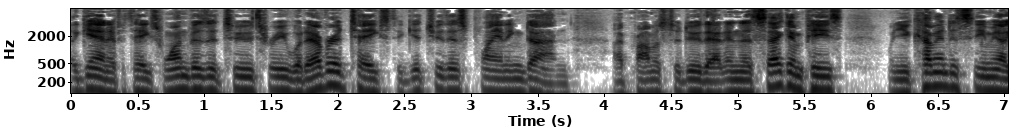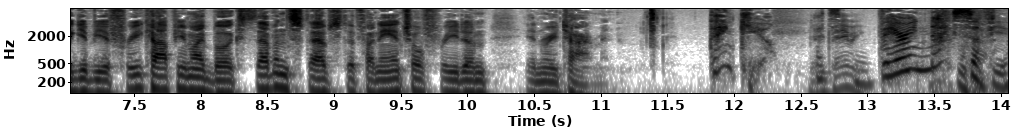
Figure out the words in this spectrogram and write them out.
Again, if it takes one visit, two, three, whatever it takes to get you this planning done, I promise to do that. And the second piece, when you come in to see me, I'll give you a free copy of my book, Seven Steps to Financial Freedom in Retirement. Thank you. That's very nice of you.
